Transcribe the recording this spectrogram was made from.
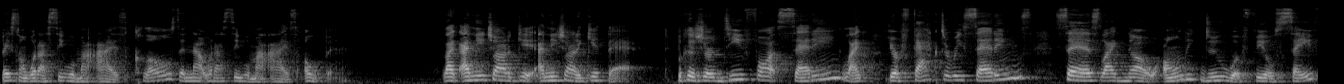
based on what I see with my eyes closed and not what I see with my eyes open. Like I need y'all to get I need y'all to get that because your default setting, like your factory settings, says like no, only do what feels safe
